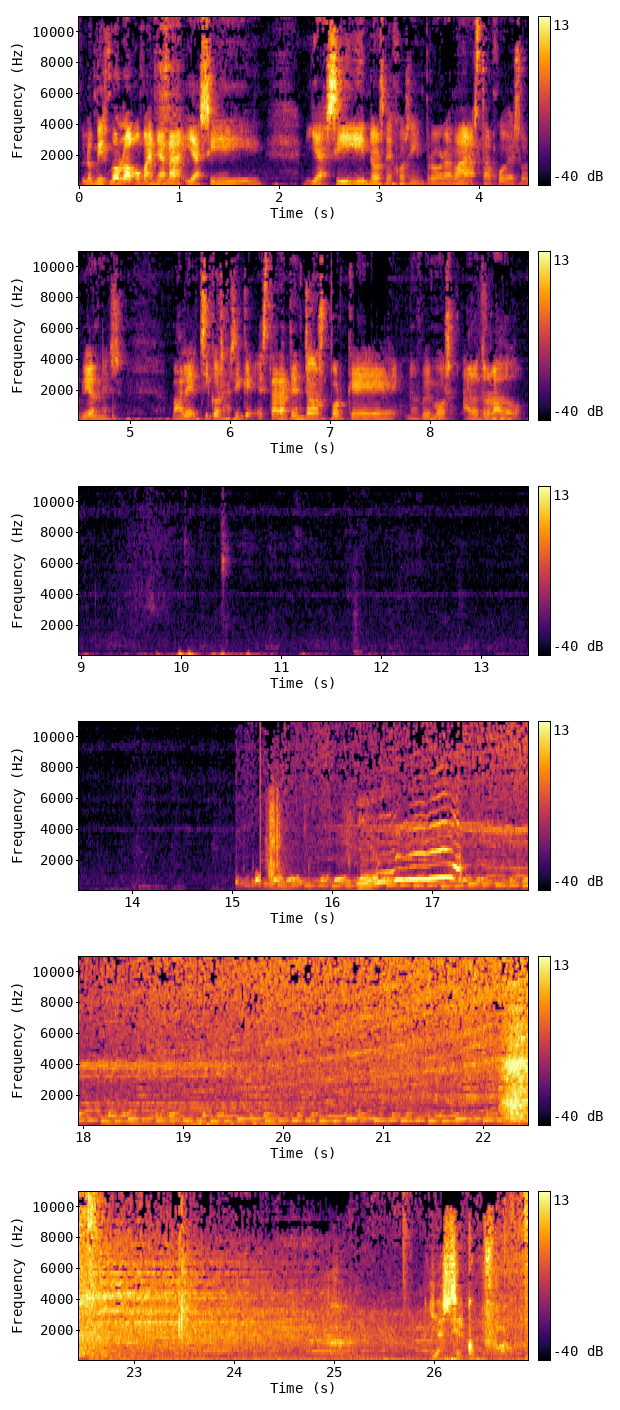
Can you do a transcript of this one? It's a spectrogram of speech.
Lo mismo lo hago mañana y así y así no os dejo sin programa hasta el jueves o el viernes. ¿Vale, chicos? Así que estar atentos porque nos vemos al otro lado. Ya sé cómo fue.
